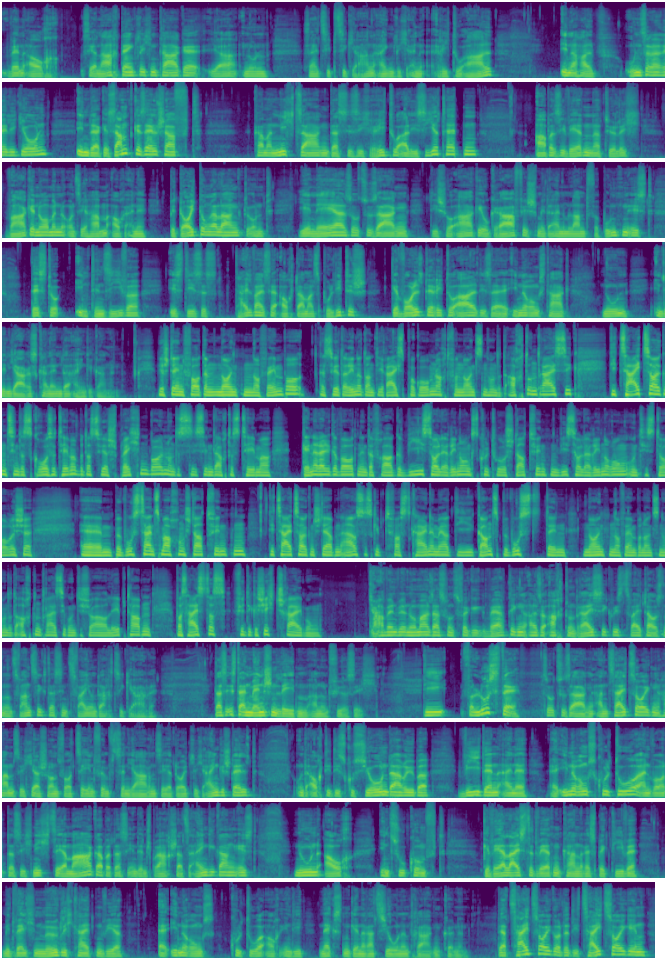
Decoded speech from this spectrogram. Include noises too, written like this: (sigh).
wenn auch sehr nachdenklichen Tage, ja nun seit 70 Jahren eigentlich ein Ritual innerhalb unserer Religion. In der Gesamtgesellschaft kann man nicht sagen, dass sie sich ritualisiert hätten, aber sie werden natürlich wahrgenommen und sie haben auch eine Bedeutung erlangt und je näher sozusagen die Shoah geografisch mit einem Land verbunden ist, desto intensiver ist dieses teilweise auch damals politisch gewollte Ritual, dieser Erinnerungstag, nun in den Jahreskalender eingegangen. Wir stehen vor dem 9. November. Es wird erinnert an die Reichspogromnacht von 1938. Die Zeitzeugen sind das große Thema, über das wir sprechen wollen und sie sind auch das Thema generell geworden in der Frage, wie soll Erinnerungskultur stattfinden, wie soll Erinnerung und historische ähm, Bewusstseinsmachung stattfinden. Die Zeitzeugen sterben aus. Es gibt fast keine mehr, die ganz bewusst den 9. November 1938 und die Shoah erlebt haben. Was heißt das für die Geschichtsschreibung? Ja, wenn wir nur mal das uns vergegenwärtigen, also 38 bis 2020, das sind 82 Jahre. Das ist ein Menschenleben an und für sich. Die Verluste sozusagen an Zeitzeugen haben sich ja schon vor 10, 15 Jahren sehr deutlich eingestellt und auch die Diskussion darüber, wie denn eine Erinnerungskultur, ein Wort, das ich nicht sehr mag, aber das in den Sprachschatz eingegangen ist, nun auch in Zukunft gewährleistet werden kann, respektive mit welchen Möglichkeiten wir Erinnerungskultur auch in die nächsten Generationen tragen können. Der Zeitzeuge oder die Zeitzeugin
